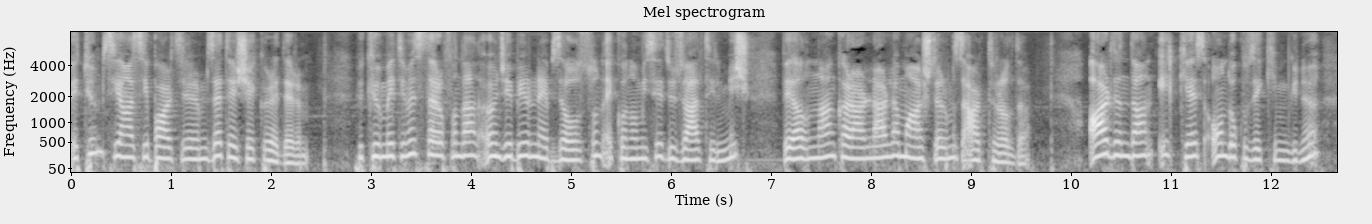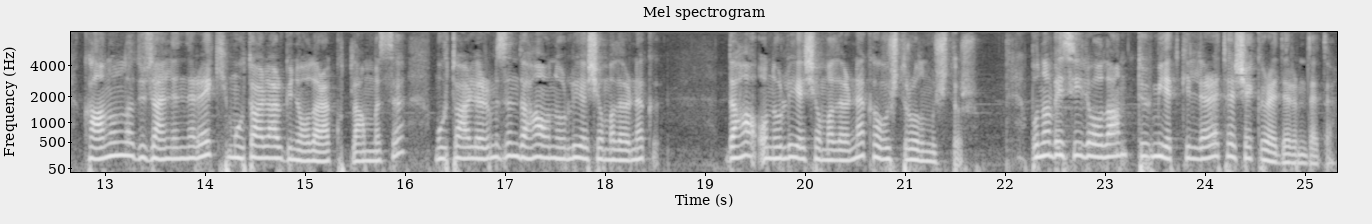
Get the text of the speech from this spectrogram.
ve tüm siyasi partilerimize teşekkür ederim. Hükümetimiz tarafından önce bir nebze olsun ekonomisi düzeltilmiş ve alınan kararlarla maaşlarımız artırıldı. Ardından ilk kez 19 Ekim günü kanunla düzenlenerek Muhtarlar Günü olarak kutlanması, muhtarlarımızın daha onurlu yaşamalarına daha onurlu yaşamalarına kavuşturulmuştur. Buna vesile olan tüm yetkililere teşekkür ederim dedi.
